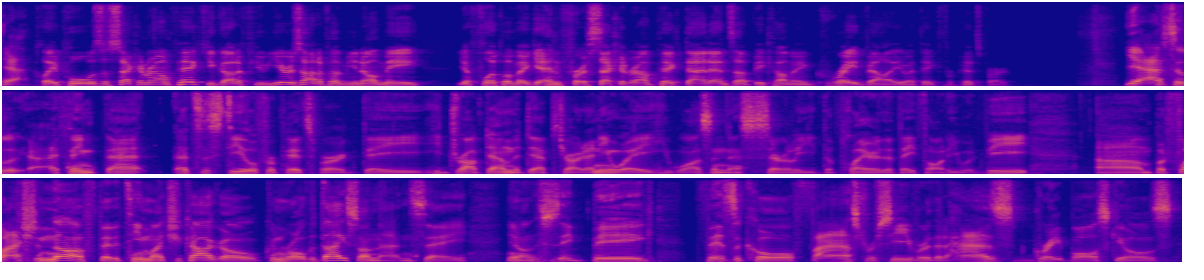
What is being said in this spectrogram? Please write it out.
yeah. Claypool was a second round pick. You got a few years out of him. You know me, you flip him again for a second round pick. That ends up becoming great value, I think, for Pittsburgh. Yeah, absolutely. I think that that's a steal for Pittsburgh. They he dropped down the depth chart anyway. He wasn't necessarily the player that they thought he would be, um, but flashed enough that a team like Chicago can roll the dice on that and say, you know, this is a big, physical, fast receiver that has great ball skills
